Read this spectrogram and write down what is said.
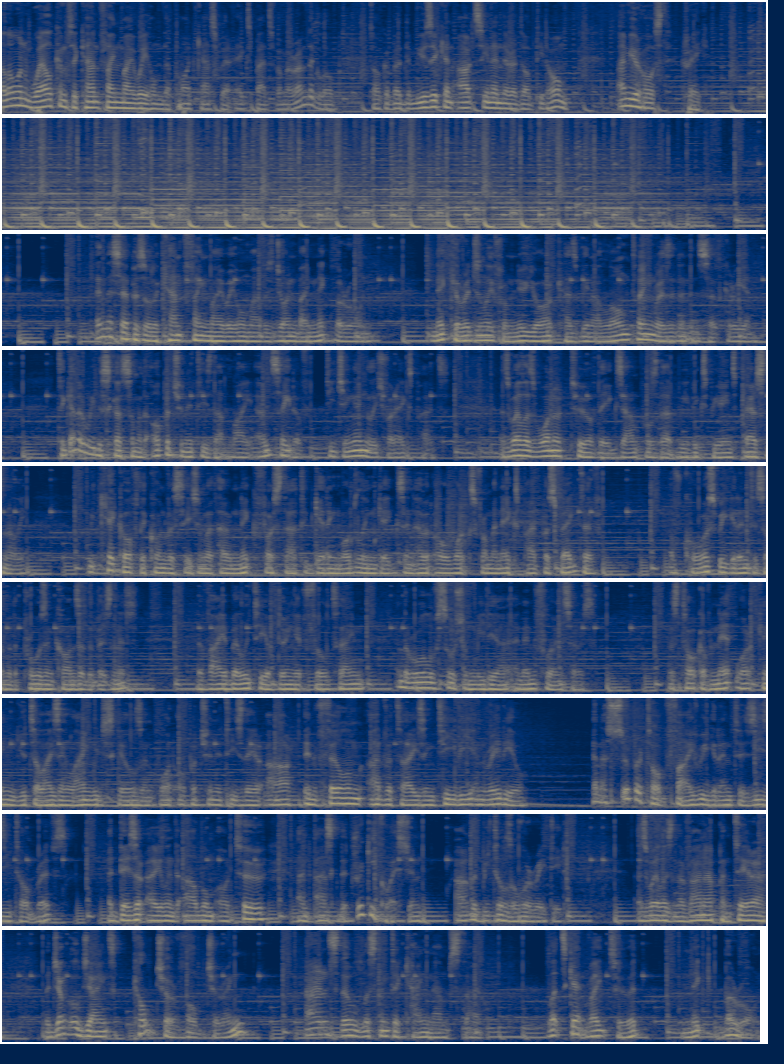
Hello and welcome to Can't Find My Way Home, the podcast where expats from around the globe talk about the music and art scene in their adopted home. I'm your host, Craig. In this episode of Can't Find My Way Home, I was joined by Nick Barone. Nick, originally from New York, has been a long-time resident in South Korea. Together, we discuss some of the opportunities that lie outside of teaching English for expats, as well as one or two of the examples that we've experienced personally. We kick off the conversation with how Nick first started getting modelling gigs and how it all works from an expat perspective. Of course, we get into some of the pros and cons of the business the viability of doing it full time, and the role of social media and influencers. There's talk of networking, utilizing language skills, and what opportunities there are in film, advertising, TV, and radio. In a super top 5, we get into ZZ Top riffs, a Desert Island album or two, and ask the tricky question Are the Beatles overrated? As well as Nirvana, Pantera, the Jungle Giants culture vulturing, and still listening to Gangnam Style. Let's get right to it. Nick Barone.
